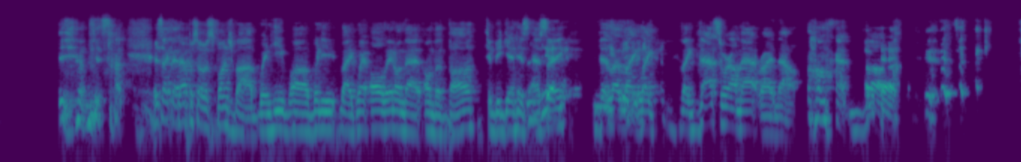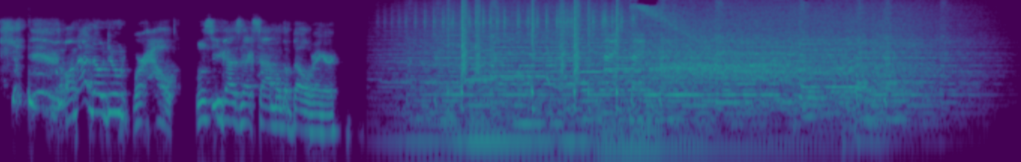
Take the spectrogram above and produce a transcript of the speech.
it's like it's like that episode of SpongeBob when he uh, when he like went all in on that on the the to begin his essay. Yeah. like, like like like that's where I'm at right now. I'm at the. Okay. on that note, dude, we're out. We'll see you guys next time on the Bell Ringer.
